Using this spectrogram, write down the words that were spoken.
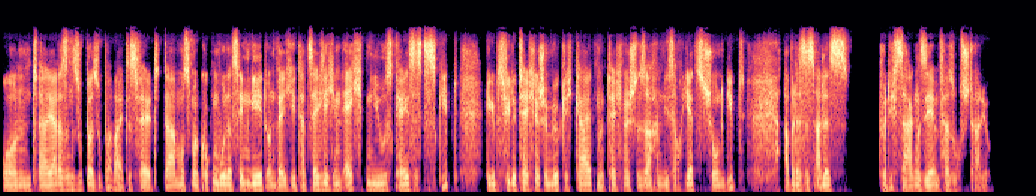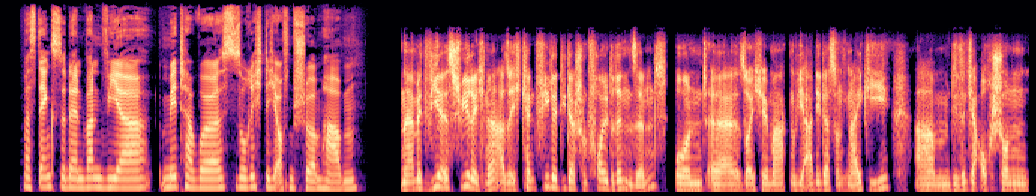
Und äh, ja, das ist ein super, super weites Feld. Da muss man gucken, wo das hingeht und welche tatsächlichen echten Use Cases es gibt. Hier gibt es viele technische Möglichkeiten und technische Sachen, die es auch jetzt schon gibt. Aber das ist alles, würde ich sagen, sehr im Versuchsstadium. Was denkst du denn, wann wir Metaverse so richtig auf dem Schirm haben? Naja, mit wir ist schwierig, ne? Also ich kenne viele, die da schon voll drin sind und äh, solche Marken wie Adidas und Nike, ähm, die sind ja auch schon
